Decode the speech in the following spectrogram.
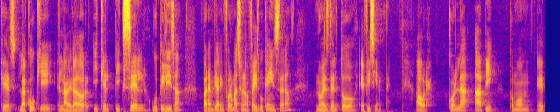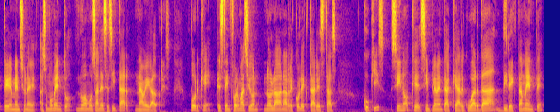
que es la cookie, el navegador y que el pixel utiliza para enviar información a Facebook e Instagram, no es del todo eficiente. Ahora, con la API, como eh, te mencioné hace un momento, no vamos a necesitar navegadores, porque esta información no la van a recolectar estas cookies, sino que simplemente va a quedar guardada directamente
